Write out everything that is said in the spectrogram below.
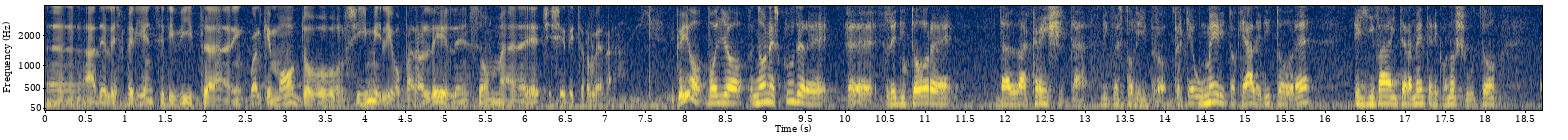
eh, ha delle esperienze di vita in qualche modo simili o parallele, insomma, e ci si ritroverà. Ecco, io voglio non escludere eh, l'editore dalla crescita di questo libro, perché un merito che ha l'editore e gli va interamente riconosciuto eh,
